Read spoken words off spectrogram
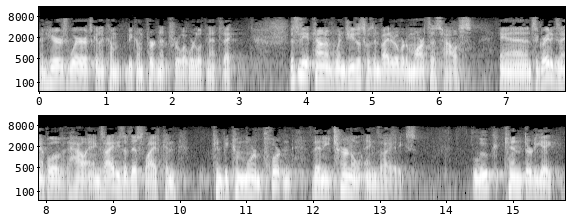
And here's where it's going to come, become pertinent for what we're looking at today. This is the account of when Jesus was invited over to Martha's house. And it's a great example of how anxieties of this life can, can become more important than eternal anxieties. Luke 10:38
